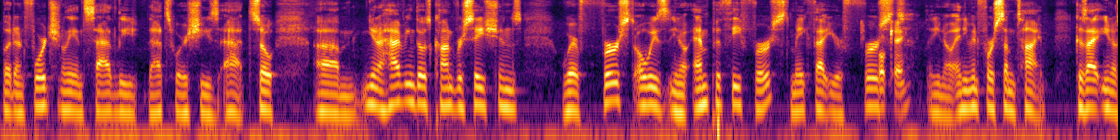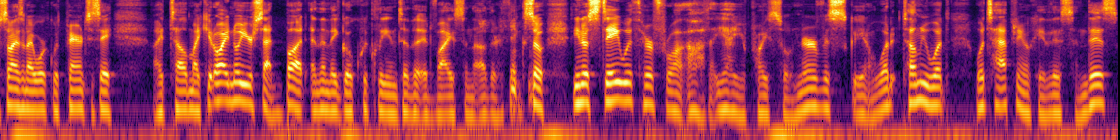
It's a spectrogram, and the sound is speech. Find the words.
but unfortunately and sadly that's where she's at. So, um, you know, having those conversations where first always you know empathy first, make that your first, Okay. you know, and even for some time because I you know sometimes when I work with parents, they say I tell my kid, "Oh, I know you're sad," but and then they go quickly into the advice and the other things. so you know, stay with her for a while. Oh, that, yeah, you're probably so nervous. You know, what? Tell me what what's happening. Okay, this and this.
